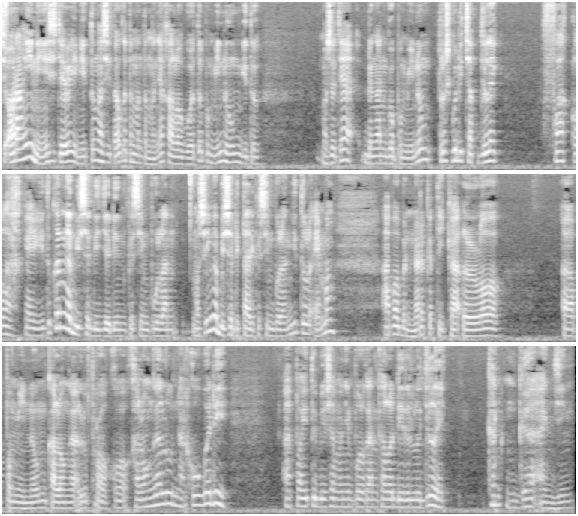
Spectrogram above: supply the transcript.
si orang ini si cewek ini tuh ngasih tahu ke teman-temannya kalau gue tuh peminum gitu. Maksudnya dengan gue peminum terus gue dicap jelek fuck lah kayak gitu kan nggak bisa dijadiin kesimpulan maksudnya nggak bisa ditarik kesimpulan gitu loh. Emang apa benar ketika lo uh, peminum kalau nggak lu perokok kalau nggak lu narkoba deh apa itu bisa menyimpulkan kalau diri lu jelek? Kan enggak anjing.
